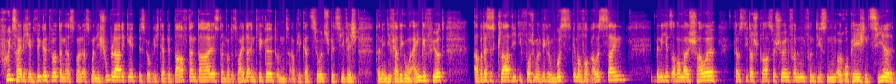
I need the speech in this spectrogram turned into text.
frühzeitig entwickelt wird, dann erstmal erstmal in die Schublade geht, bis wirklich der Bedarf dann da ist, dann wird es weiterentwickelt und applikationsspezifisch dann in die Fertigung eingeführt. Aber das ist klar, die, die Forschung und Entwicklung muss immer voraus sein. Wenn ich jetzt aber mal schaue, Klaus Dieter sprach so schön von, von diesem europäischen Ziel,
